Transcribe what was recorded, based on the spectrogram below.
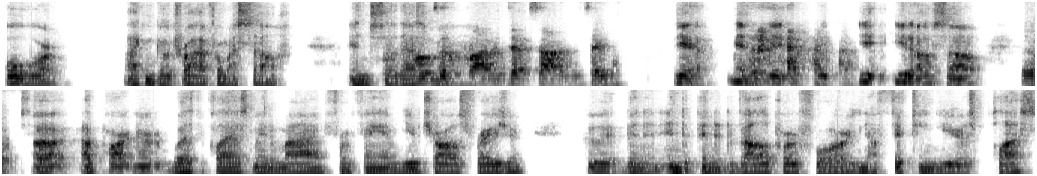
or I can go try it for myself. And so that's go to the private jet side of the table. Yeah, yeah, yeah you, you, know, so so I partnered with a classmate of mine from FAMU, Charles Frazier, who had been an independent developer for you know 15 years plus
